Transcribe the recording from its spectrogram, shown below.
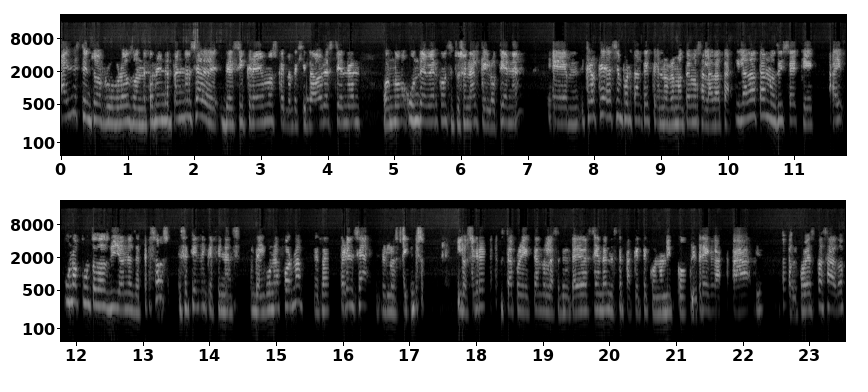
hay distintos rubros donde con independencia de, de si creemos que los legisladores tienen o no un deber constitucional, que lo tienen, eh, creo que es importante que nos remontemos a la data. Y la data nos dice que hay 1.2 billones de pesos que se tienen que financiar de alguna forma, que es la diferencia entre los ingresos y los secretos que está proyectando la Secretaría de Hacienda en este paquete económico que entrega a el jueves pasado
